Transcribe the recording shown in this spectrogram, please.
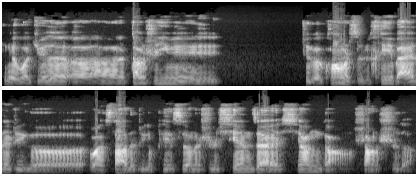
对，我觉得呃，当时因为这个 Converse 黑白的这个 One Star 的这个配色呢，是先在香港上市的。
